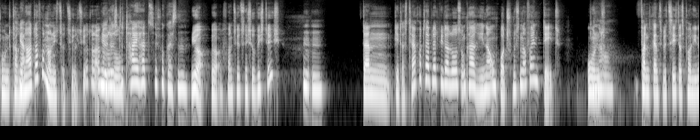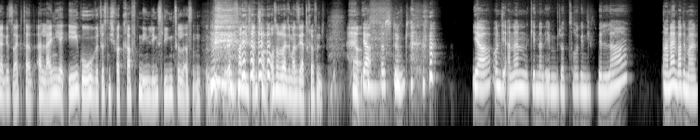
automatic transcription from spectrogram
Und Carina Ja. hat davon noch nichts erzählt. Sie hat dann einfach Nö, nur das so, Detail hat sie vergessen. ja, ja, fand sie jetzt nicht so wichtig. Mhm. Dann geht das Terror-Tablet wieder los und Karina und Botsch müssen auf ein Date. Und genau. Fand ganz witzig, dass Paulina gesagt hat, allein ihr Ego wird es nicht verkraften, ihn links liegen zu lassen. Das äh, fand ich dann schon ausnahmsweise mal sehr treffend. Ja. Ja, das stimmt. ja, und die anderen gehen dann eben wieder zurück in die Villa. Ah nein, warte mal.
